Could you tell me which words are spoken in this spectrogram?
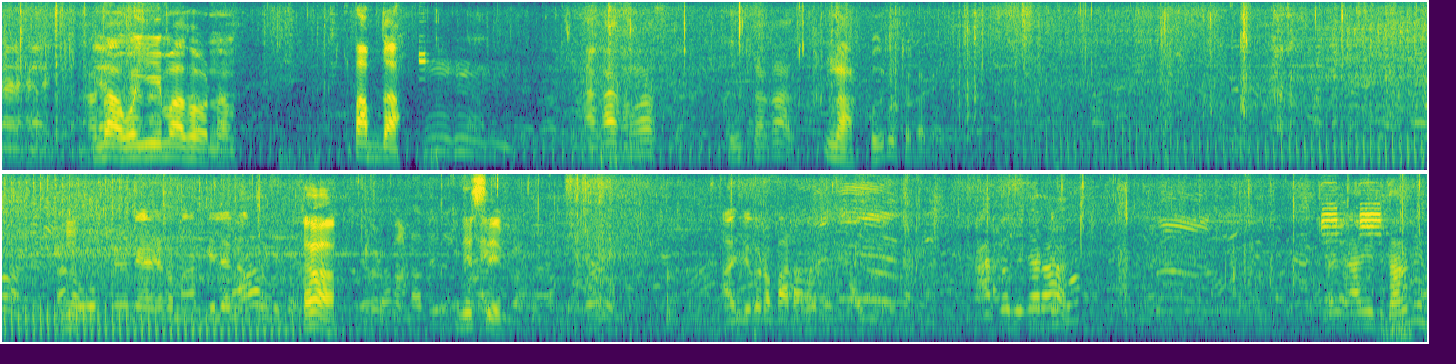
হ্যাঁ হ্যাঁ। না ওই এই মাছ ওর নাম। পাবদা। টাকা সমাজ খুব টাকা না খুচরো টাকা নেই। একটা মাছ গেলে না টাকা দিচ্ছি আর যে কোনো বাটা আর একটু ধরে দিন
